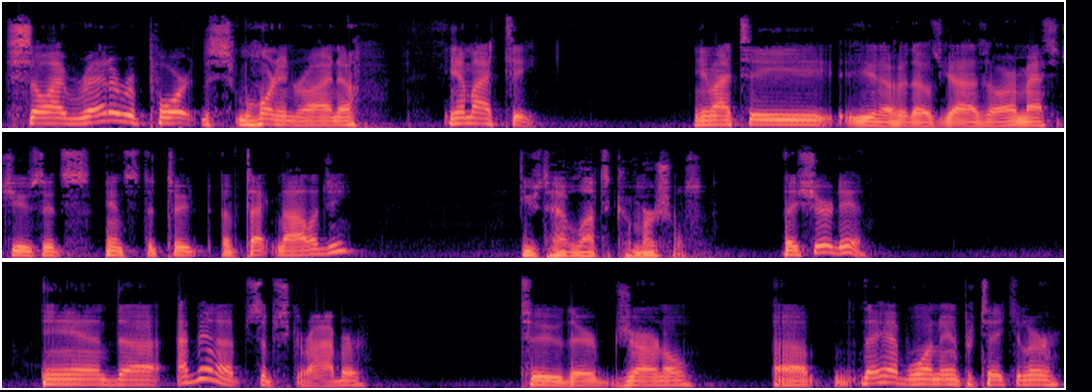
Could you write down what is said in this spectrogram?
So I read a report this morning, Rhino, MIT. MIT, you know who those guys are, Massachusetts Institute of Technology. Used to have lots of commercials. They sure did. And uh, I've been a subscriber to their journal. Uh, they have one in particular,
